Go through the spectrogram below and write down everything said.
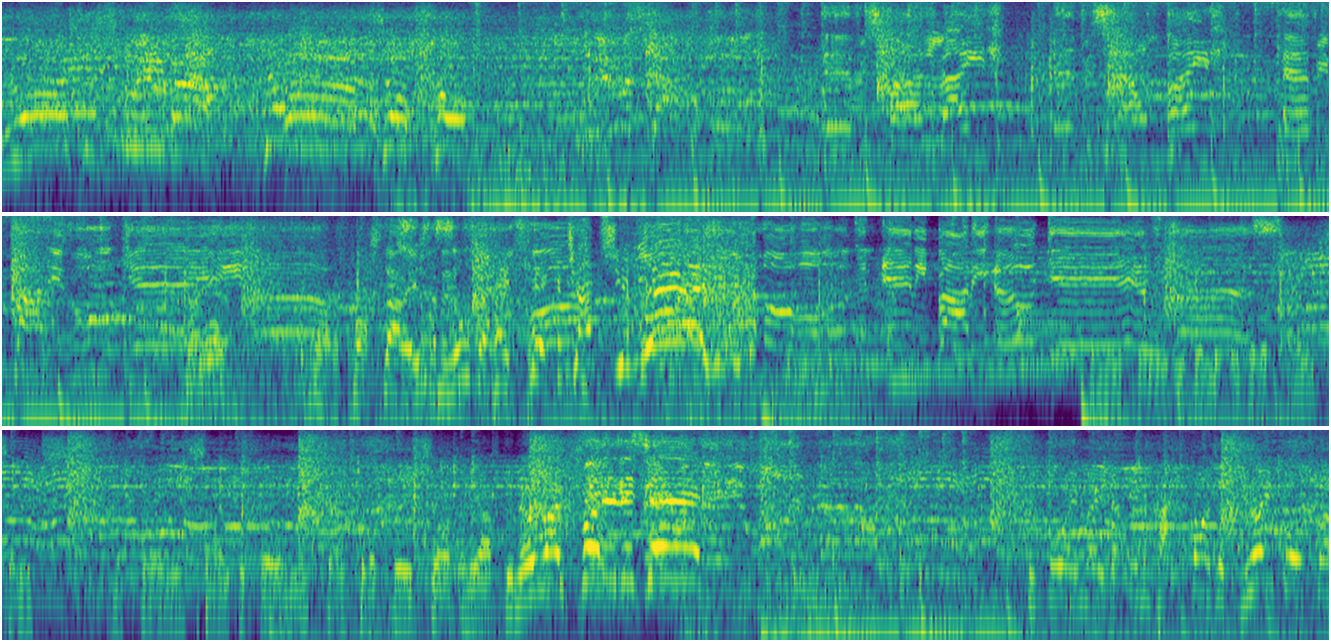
through. Oh, of course that is. And an overhead kick. A chance. Yes! more than anybody Forward again. with a little bit of pace and it's McKay inside the bonus. Chance for the first shot of the afternoon. Right foot in his head! Before he made that impact, finds a great ball for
